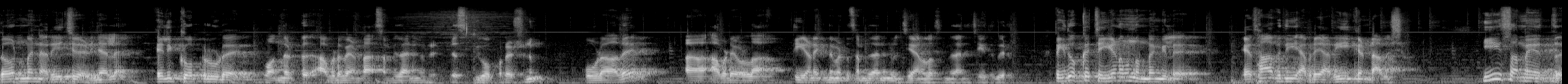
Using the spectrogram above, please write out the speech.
ഗവൺമെന്റ് അറിയിച്ചു കഴിഞ്ഞാൽ ഹെലികോപ്റ്ററിലൂടെ വന്നിട്ട് അവിടെ വേണ്ട സംവിധാനങ്ങൾ റെസ്ക്യൂ ഓപ്പറേഷനും കൂടാതെ അവിടെയുള്ള തീ അണയ്ക്കുന്ന വേണ്ട സംവിധാനങ്ങൾ ചെയ്യാനുള്ള സംവിധാനം ചെയ്തു വരും. അപ്പം ഇതൊക്കെ ചെയ്യണമെന്നുണ്ടെങ്കിൽ യഥാവിധി അവരെ അറിയിക്കേണ്ട ആവശ്യം. ഈ സമയത്ത്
